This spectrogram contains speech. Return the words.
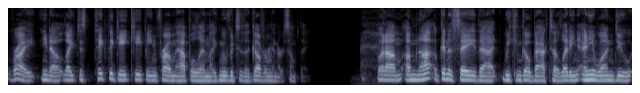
Right. You know, like just take the gatekeeping from Apple and like move it to the government or something. But um, I'm not going to say that we can go back to letting anyone do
